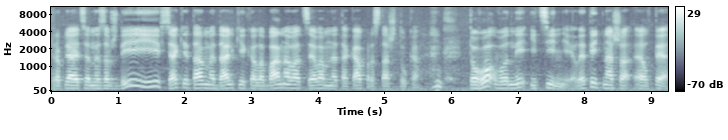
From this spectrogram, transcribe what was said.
Трапляються не завжди, і всякі там медальки Калабанова це вам не така проста штука. Того вони і цінні. Летить наша ЛТ.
